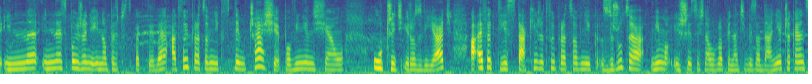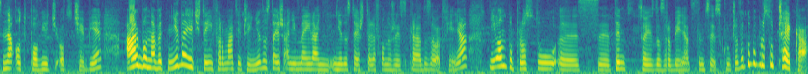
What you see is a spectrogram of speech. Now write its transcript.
inne, inne spojrzenie, inną perspektywę, a Twój pracownik w tym czasie powinien się uczyć i rozwijać, a efekt jest taki, że Twój pracownik zrzuca, mimo iż jesteś na urlopie, na Ciebie zadanie, czekając na odpowiedź od Ciebie, albo nawet nie daje Ci tej informacji, czyli nie dostajesz ani maila, nie dostajesz telefonu, że jest sprawa do załatwienia i on po prostu y, z tym, co jest do zrobienia, z tym, co jest kluczowego, po prostu czeka,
